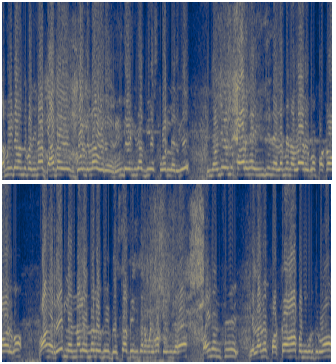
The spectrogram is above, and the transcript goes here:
நம்ம கிட்ட வந்து பார்த்தீங்கன்னா டாடா கோல்டில் ஒரு ரெண்டு வண்டி தான் பிஎஸ் ஃபோரில் இருக்கு. இந்த வண்டி வந்து பாருங்க இன்ஜின் எல்லாமே நல்லா இருக்கும் பக்காவாக இருக்கும். வாங்க ரேட்ல என்னால எந்த அளவுக்கு பெஸ்டா பேசி தர முடியுமோ பேசி தரேன். ஃபைனான்ஸு எல்லாமே பக்காவா பண்ணி கொடுத்துருவோம்.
